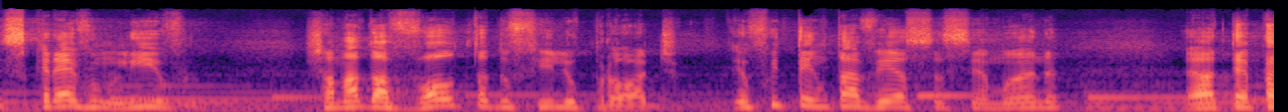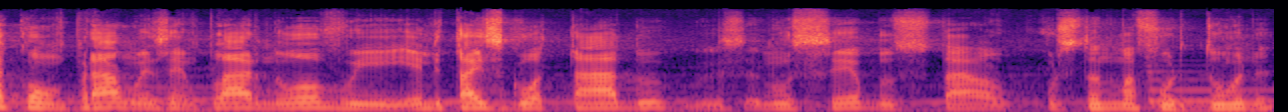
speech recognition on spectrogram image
escreve um livro chamado A Volta do Filho Pródigo. Eu fui tentar ver essa semana até para comprar um exemplar novo e ele está esgotado nos sebos, está custando uma fortuna.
